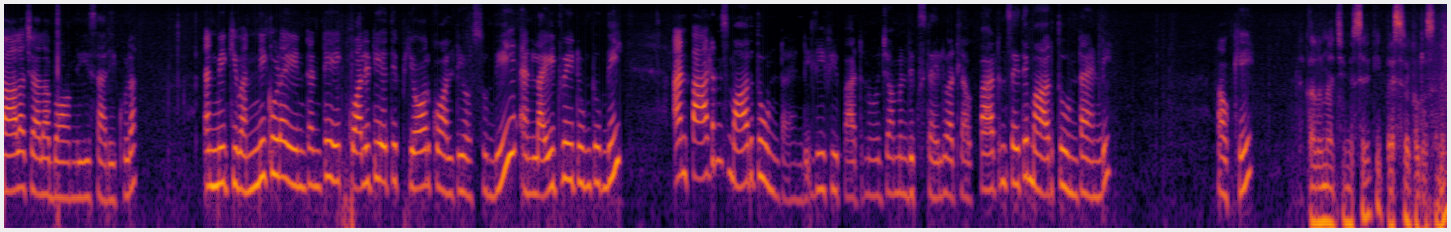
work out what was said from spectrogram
చాలా చాలా బాగుంది ఈ శారీ కూడా. అండ్ మీకు ఇవన్నీ కూడా ఏంటంటే క్వాలిటీ అయితే ప్యూర్ క్వాలిటీ వస్తుంది. అండ్ లైట్ వెయిట్ ఉంటుంది. అండ్ ప్యాటర్న్స్ మారుతూ ఉంటాయండి. లీఫీ ప్యాటర్న్ జామెండ్రిక్ స్టైల్ అట్లా ప్యాటర్న్స్ అయితే మారుతూ ఉంటాయండి. ఓకే కలర్ వచ్చేసరికి పెసర కలర్ వస్తుంది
